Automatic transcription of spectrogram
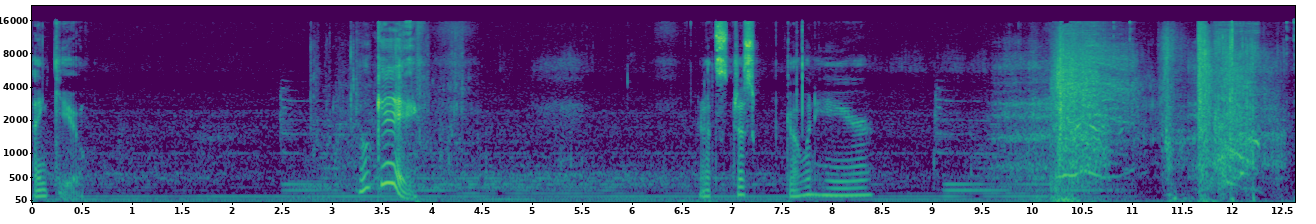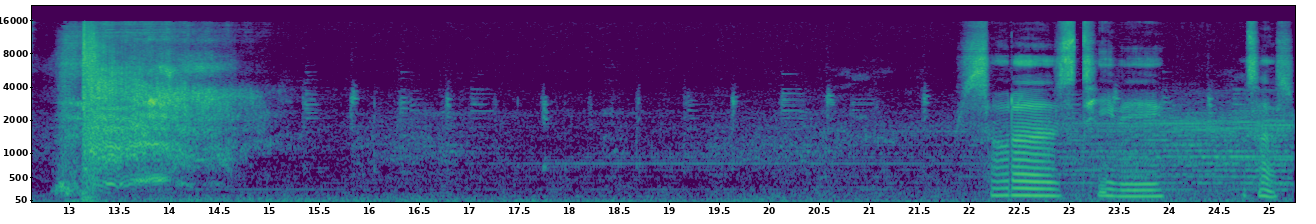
Thank you. Okay. Let's just go in here. Sodas, TV. What's this?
